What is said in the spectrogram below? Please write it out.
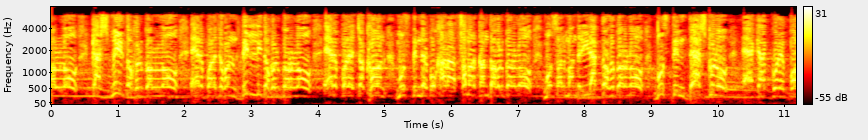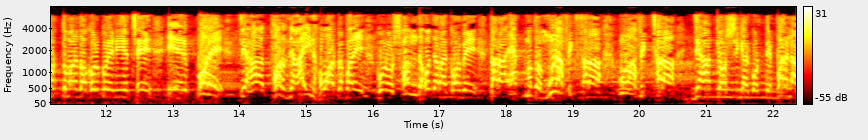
করল, কাশ্মীর দখল করল, এরপরে যখন দিল্লি দখল করল, এরপরে যখন মুসলিমদের বোখারা সমরকান দখল করল, মুসলমানদের ইরাক দখল করল, মুসলিম দেশগুলো এক এক করে বর্তমানে দখল করে নিয়েছে। এরপরে জেহাদ ফরজে আইন হওয়ার ব্যাপারে কোন সন্দেহ যারা করবে, তারা একমাত্র মুনাফিক ছাড়া মুনাফিক ছাড়া জেহাদকে অস্বীকার করতে পারে না,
